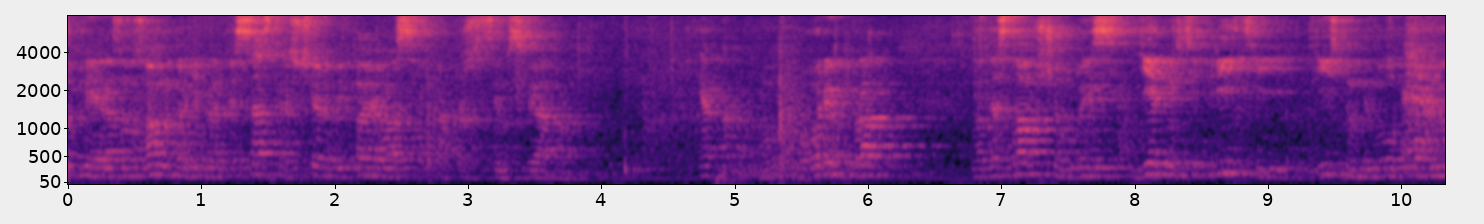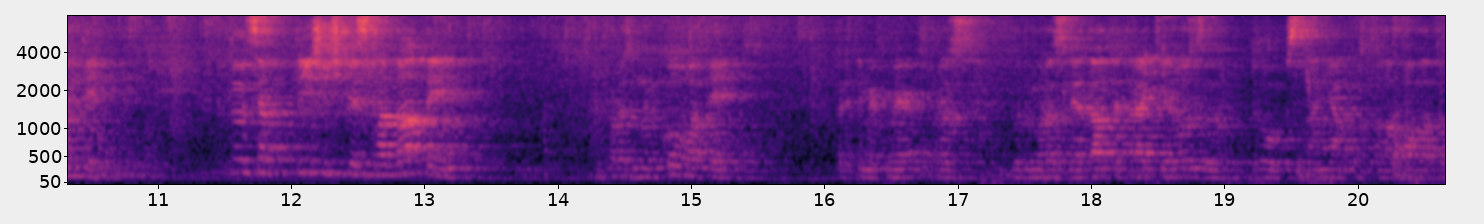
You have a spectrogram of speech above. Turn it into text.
бути разом з вами, дорогі брати і сестри. Щиро вітаю вас також з цим святом. Як говорив брат Владислав, що без єдності трійці дійсно не було повноти. Хотілося трішечки згадати, порозмірковувати перед тим, як ми роз, будемо розглядати третій розділ другого послання апостола Павла до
